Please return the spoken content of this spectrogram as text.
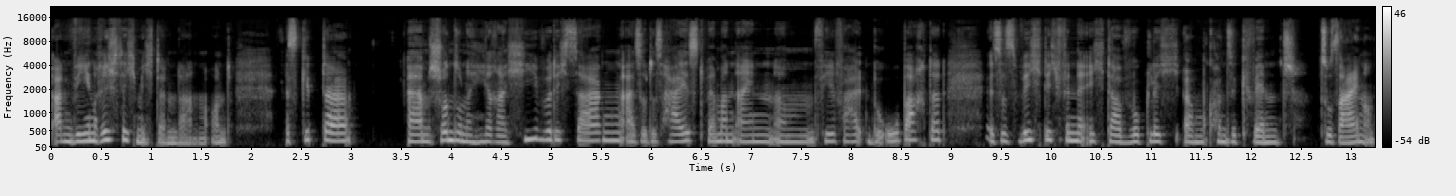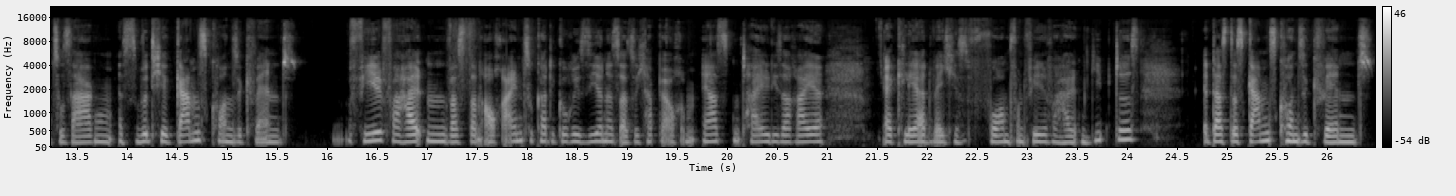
an wen richte ich mich denn dann? Und es gibt da ähm, schon so eine Hierarchie, würde ich sagen. Also das heißt, wenn man ein ähm, Fehlverhalten beobachtet, ist es wichtig, finde ich, da wirklich ähm, konsequent zu sein und zu sagen, es wird hier ganz konsequent Fehlverhalten, was dann auch einzukategorisieren ist. Also ich habe ja auch im ersten Teil dieser Reihe erklärt, welche Form von Fehlverhalten gibt es, dass das ganz konsequent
